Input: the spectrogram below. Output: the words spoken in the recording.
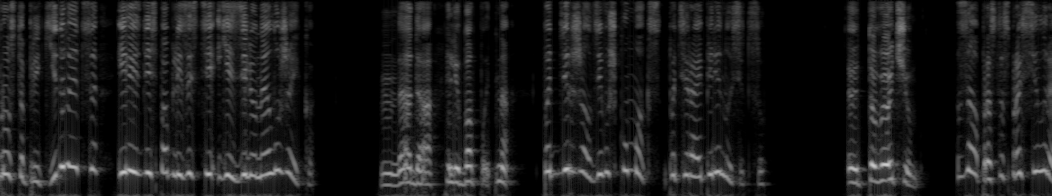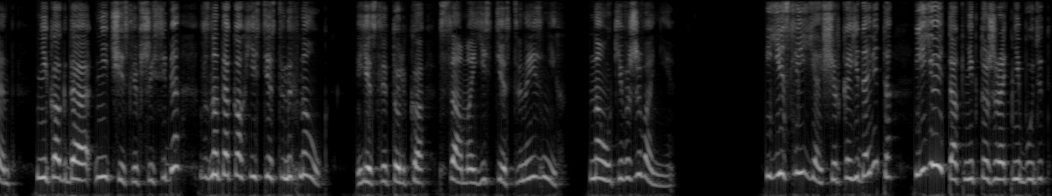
Просто прикидывается или здесь поблизости есть зеленая лужайка?» «Да-да, любопытно», — поддержал девушку Макс, потирая переносицу. «Это вы о чем?» — запросто спросил Рент, никогда не числивший себя в знатоках естественных наук, если только в самой естественной из них – науке выживания. «Если ящерка ядовита, ее и так никто жрать не будет»,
